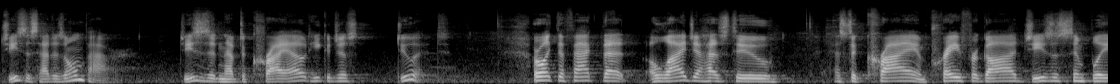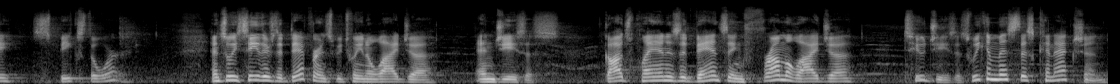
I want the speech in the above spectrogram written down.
Jesus had his own power. Jesus didn't have to cry out, he could just do it. Or like the fact that Elijah has to, has to cry and pray for God, Jesus simply speaks the word. And so we see there's a difference between Elijah and Jesus. God's plan is advancing from Elijah to Jesus. We can miss this connection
